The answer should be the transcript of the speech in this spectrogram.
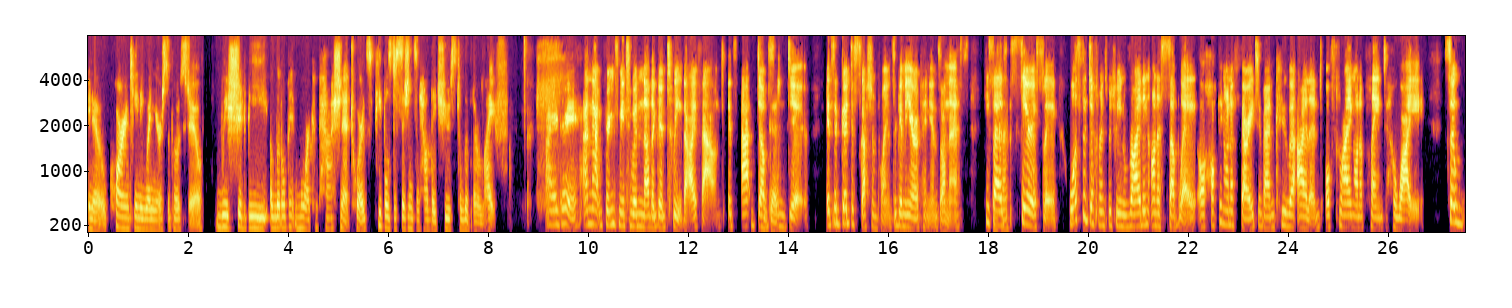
you know, quarantining when you're supposed to. We should be a little bit more compassionate towards people's decisions and how they choose to live their life. I agree. And that brings me to another good tweet that I found. It's at Dubs oh, and Do. It's a good discussion point. So give me your opinions on this. He says, okay. seriously, what's the difference between riding on a subway or hopping on a ferry to Vancouver Island or flying on a plane to Hawaii? So,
